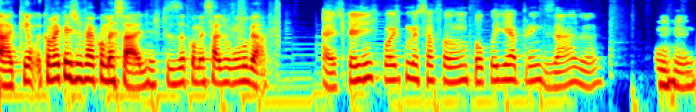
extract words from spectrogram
Tá, como é que a gente vai começar? A gente precisa começar de algum lugar. Acho que a gente pode começar falando um pouco de aprendizado, né? Uhum.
